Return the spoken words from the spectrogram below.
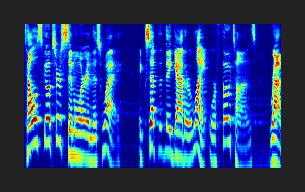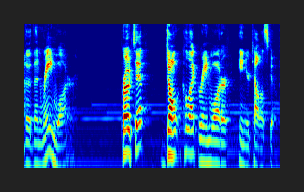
Telescopes are similar in this way, except that they gather light or photons rather than rainwater. Pro tip don't collect rainwater in your telescope.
